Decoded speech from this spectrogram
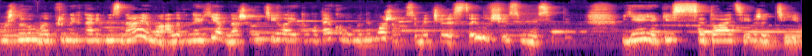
Можливо, ми про них навіть не знаємо, але вони є в нашого тіла, і тому деколи ми не можемо себе через силу щось змусити. Є якісь ситуації в житті.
